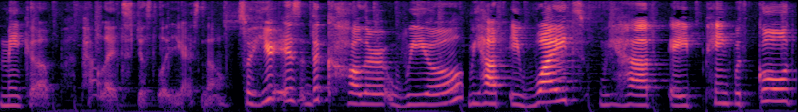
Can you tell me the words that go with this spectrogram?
makeup palette just to let you guys know. So here is the color wheel. We have a white we have a pink with gold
